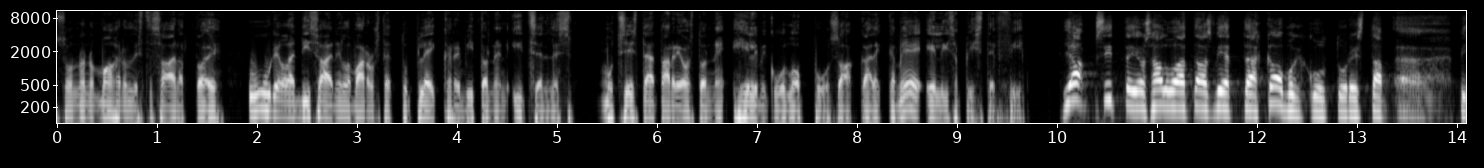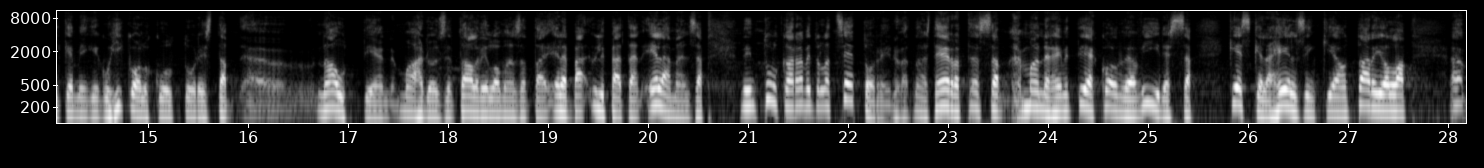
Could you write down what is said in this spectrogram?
sun on mahdollista saada toi uudella designilla varustettu Pleikkari Vitonen itsellesi. Mutta siis tämä tarjous tonne helmikuun loppuun saakka, eli me elisa.fi. Ja sitten jos haluaa taas viettää kaupunkikulttuurista, äh, pikemminkin kuin hikoilukulttuurista, äh, nauttien mahdollisen talvilomansa tai eläpä, ylipäätään elämänsä, niin tulkaa ravintola Zetoriin, hyvät naiset herrat. Tässä Mannerheimin tie 3-5 keskellä Helsinkiä on tarjolla äh,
